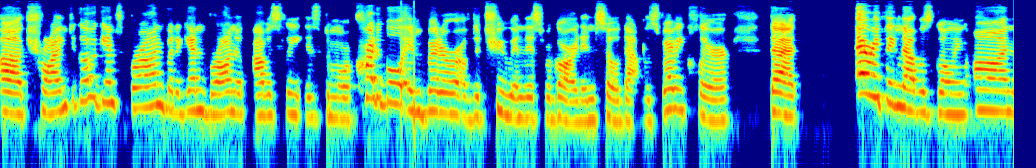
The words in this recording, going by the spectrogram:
uh trying to go against Bron, but again, Bron obviously is the more credible and better of the two in this regard. And so that was very clear that everything that was going on,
